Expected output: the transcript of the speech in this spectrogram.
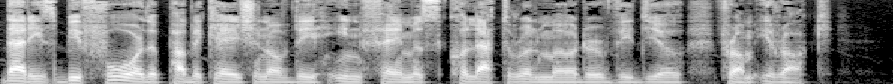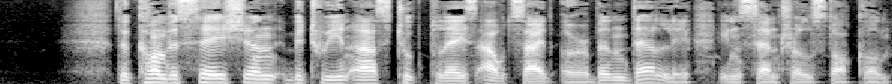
That is before the publication of the infamous collateral murder video from Iraq. The conversation between us took place outside Urban Deli in central Stockholm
